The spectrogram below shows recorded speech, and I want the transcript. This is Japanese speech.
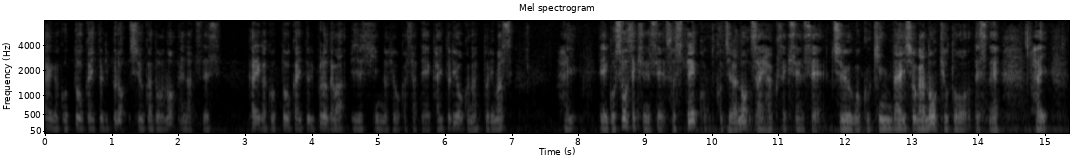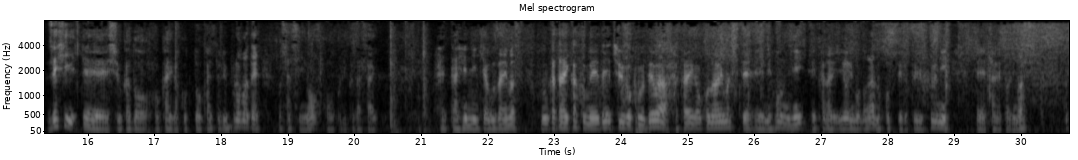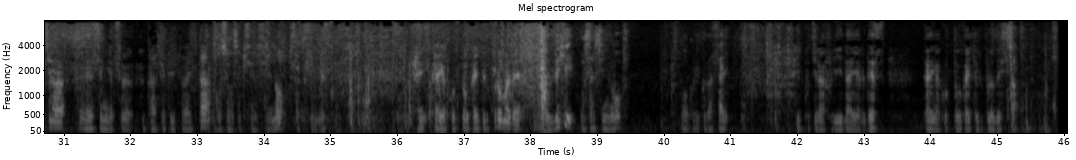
絵画骨董買取プロ集華堂の江夏です。絵画骨董買取プロでは美術品の評価査定買取を行っております。はい、えー、五正石先生そしてこちらの西白石先生中国近代書画の巨頭ですね。はい。ぜひ、えー、集華堂絵画骨董買取プロまでお写真をお送りください。はい、大変人気がございます。文化大革命で中国では破壊が行われまして、日本にかなり良いものが残っているというふうにされております。こちら、先月買わせていただいた五正石先生の作品です。はい、絵画骨董買取プロまで、ぜひお写真をお送りください。はい、こちらフリーダイヤルです。絵画骨董買取プロでした。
